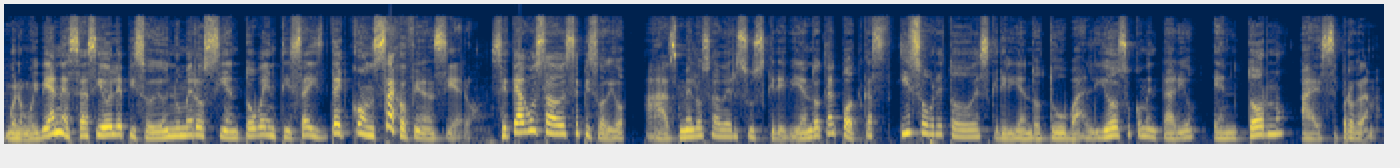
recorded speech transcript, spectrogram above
Bueno, muy bien, ese ha sido el episodio número 126 de Consejo Financiero. Si te ha gustado este episodio, házmelo saber suscribiéndote al podcast y sobre todo escribiendo tu valioso comentario en torno a este programa.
